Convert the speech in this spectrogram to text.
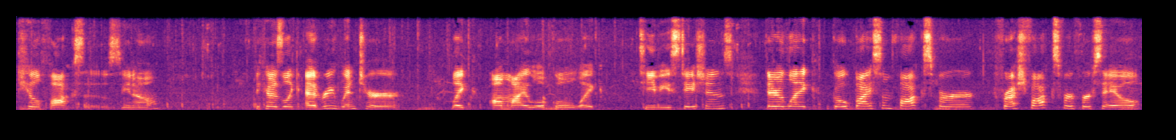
kill foxes, you know? Because, like, every winter, like, on my local, like, TV stations. They're like, go buy some fox fur, fresh fox fur for sale,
